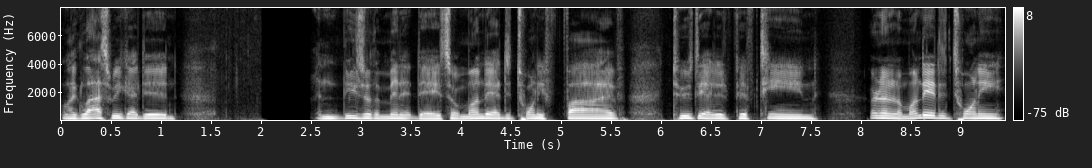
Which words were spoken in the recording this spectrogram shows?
like last week I did, and these are the minute days. So Monday I did 25, Tuesday I did 15 or no, no, no. Monday I did 20,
